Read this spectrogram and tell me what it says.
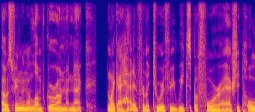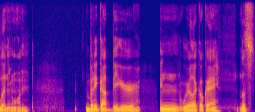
I was feeling a lump grow around my neck. Like I had it for like two or three weeks before I actually told anyone. But it got bigger, and we were like, okay, let's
